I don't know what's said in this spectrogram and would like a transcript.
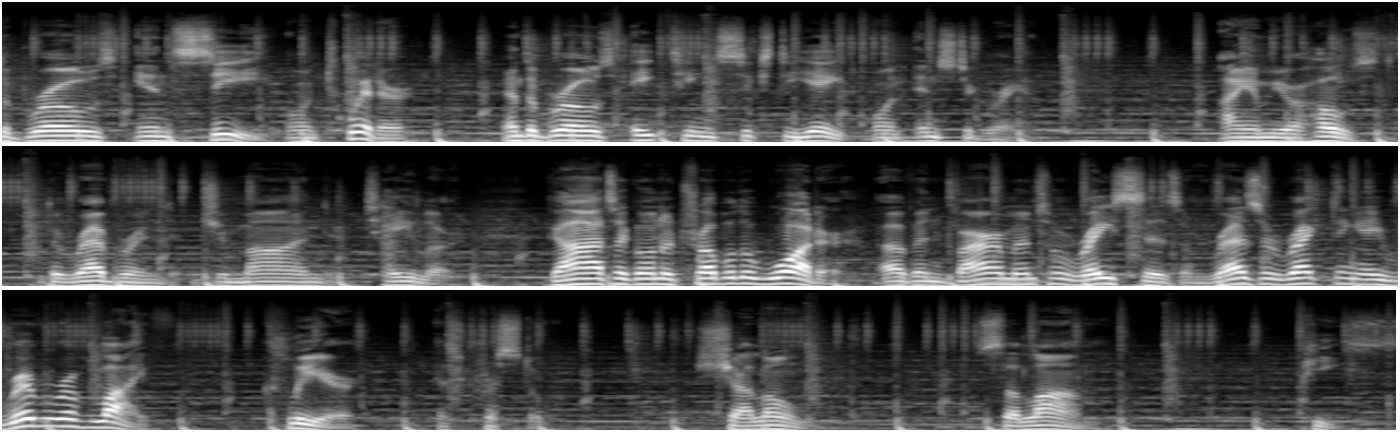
The Bros NC on Twitter, and The Bros 1868 on Instagram. I am your host, the Reverend Jemonde Taylor. Gods are going to trouble the water of environmental racism, resurrecting a river of life clear as crystal. Shalom. Salam. Peace.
